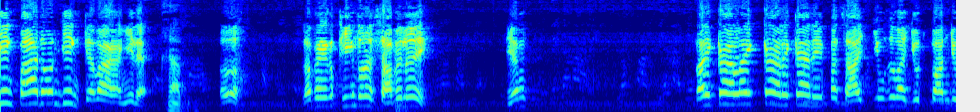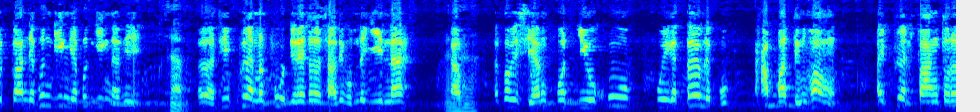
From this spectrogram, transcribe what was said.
ยิงป้าโดนยิงแกว่าอย่างนี้แหละ ครับ เออ แล้วไปก็ทิ้งโทรศัพท์ไปเลยเสียงไรก้าไรก้าไรก้าในภาษายูคือว่าหยุดก่อนหยุดก่อนอย่าเพิ่งยิงอย่าเพิ่งยิงนะพี่ ครับ เออที่เพื่อนมันพูดอยู่ในโทรศัพท์ที่ผมได้ยินนะครับ อ่าฮะ แล้วก็มีเสียงคนยิวคู่คุยกันเติมเลยผมขับมาถึงห้องให้เพื่อนฟังโทร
